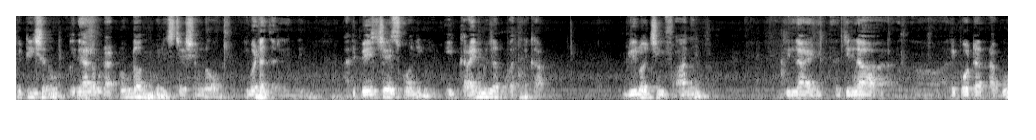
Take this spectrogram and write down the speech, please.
petition Miryalaguda two town police స్టేషన్లో ఇవ్వడం జరిగింది. అది బేస్ చేసుకొని ఈ క్రైమ్ మిల్లర్ పత్రిక బ్యూరో చీఫ్ ఆనంద్ జిల్లా జిల్లా రిపోర్టర్ రఘు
